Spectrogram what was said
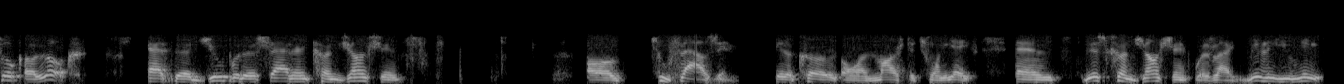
took a look at the Jupiter Saturn conjunction of 2000. It occurred on March the 28th. And this conjunction was like really unique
